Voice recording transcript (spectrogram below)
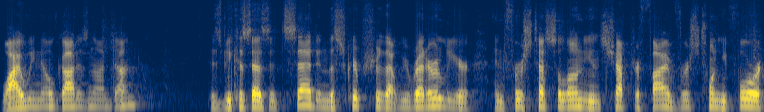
Why we know God is not done is because as it said in the scripture that we read earlier in 1 Thessalonians chapter 5 verse 24,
